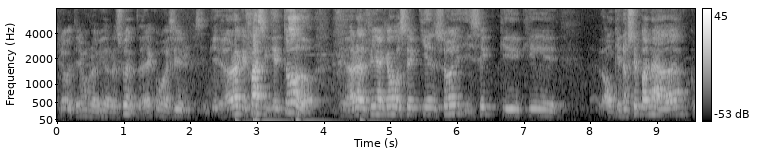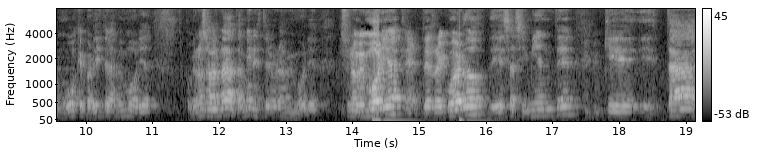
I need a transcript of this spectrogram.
creo que tenemos la vida resuelta. Es como decir, Sí. que ahora qué fácil que es todo. Ahora al fin y al cabo sé quién soy y sé que, que, aunque no sepa nada, como vos que perdiste las memorias, porque no saber nada también es tener una memoria. Es una memoria Claro. del recuerdo de esa simiente que está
